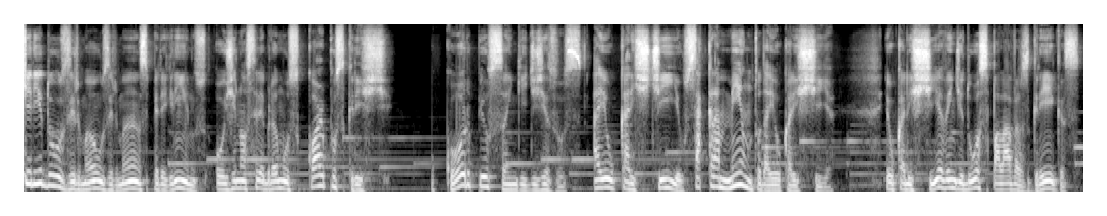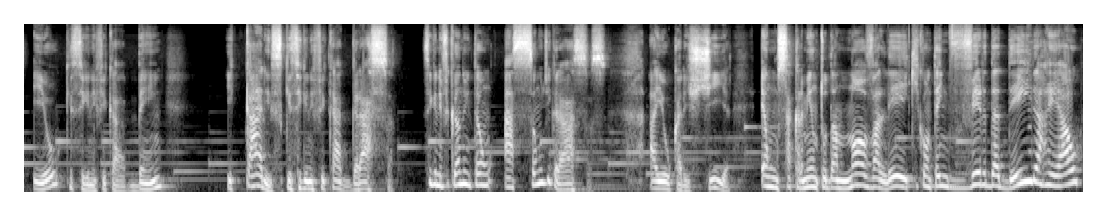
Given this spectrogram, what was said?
Queridos irmãos e irmãs peregrinos, hoje nós celebramos Corpus Christi, o corpo e o sangue de Jesus, a Eucaristia, o sacramento da Eucaristia. Eucaristia vem de duas palavras gregas, eu, que significa bem, e caris, que significa graça, significando então ação de graças. A Eucaristia é um sacramento da nova lei que contém verdadeira, real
